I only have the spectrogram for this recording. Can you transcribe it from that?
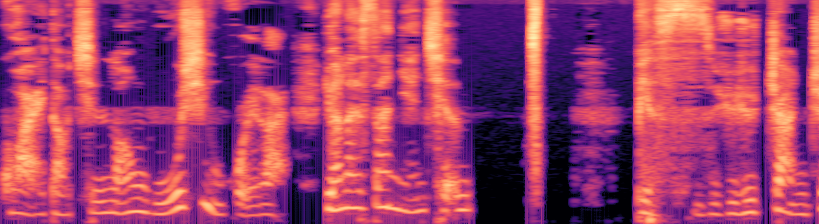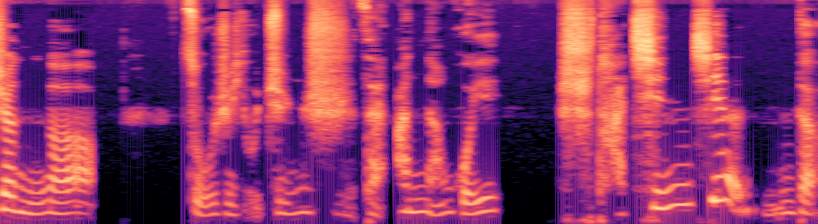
怪到秦郎无幸回来，原来三年前便死于战阵了。昨日有军士在安南回，是他亲见的。”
